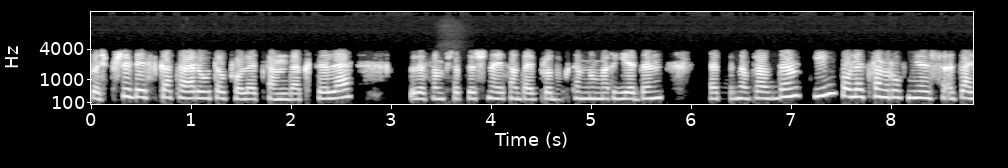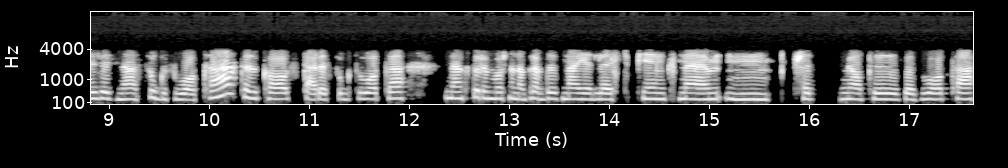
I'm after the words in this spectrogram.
coś przywieźć z Kataru, to polecam daktyle, które są przepyszne i są tutaj produktem numer jeden e, tak naprawdę. I polecam również zajrzeć na suk złota, tylko stary suk złota, na którym można naprawdę znaleźć piękne mm, przedmioty ze złota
